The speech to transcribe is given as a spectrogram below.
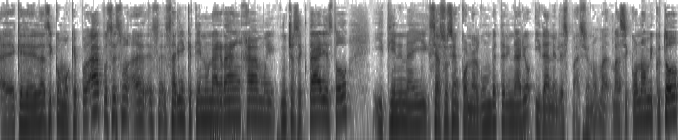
eh, que es así como que, pues, ah, pues es, es, alguien que tiene una granja, muy, muchas hectáreas, todo, y tienen ahí, se asocian con algún veterinario y dan el espacio, ¿no? más económico y todo,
